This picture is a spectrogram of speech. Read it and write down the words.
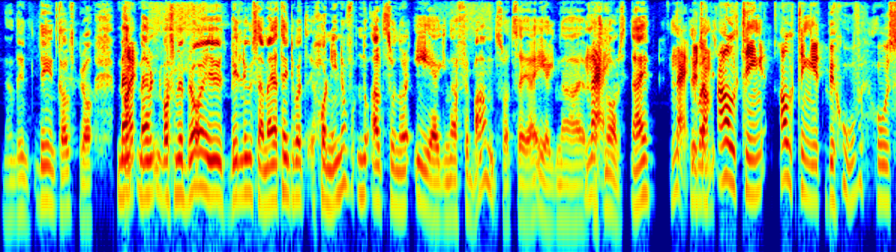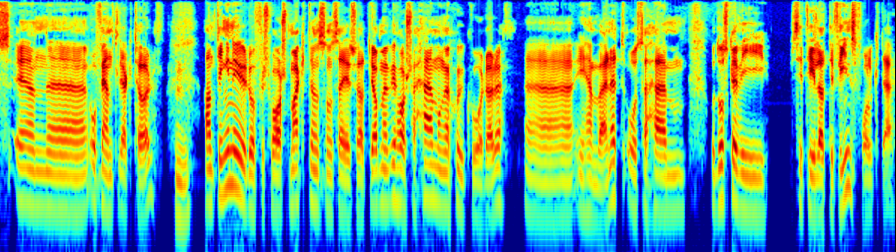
Ja, det, är- det är inte alls bra. Men, men vad som är bra är utbildning och så här, men jag tänkte på att har ni no, alltså några egna förband så att säga, egna Nej. personal? Nej. Nej, utan allting, allting är ett behov hos en eh, offentlig aktör. Mm. Antingen är det då Försvarsmakten som säger så att ja, men vi har så här många sjukvårdare eh, i hemvärnet och, så här, och då ska vi se till att det finns folk där.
